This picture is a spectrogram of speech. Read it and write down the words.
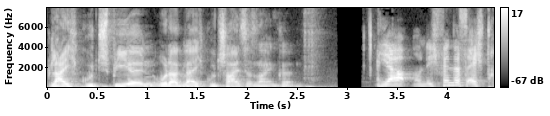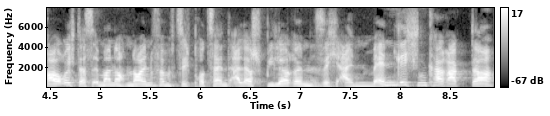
gleich gut spielen oder gleich gut scheiße sein können. Ja, und ich finde es echt traurig, dass immer noch 59 Prozent aller Spielerinnen sich einen männlichen Charakter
